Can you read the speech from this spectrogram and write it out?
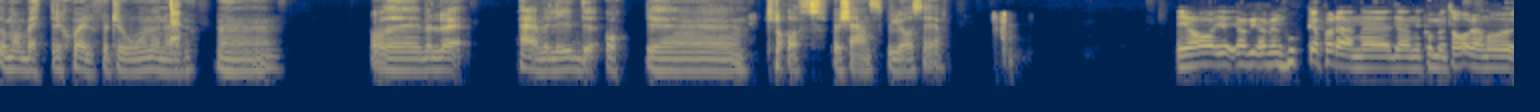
de har bättre självförtroende nu. Mm. Och det är väl Hävelid och eh, Klas förtjänst skulle jag säga. Ja, jag, jag vill hooka på den, eh, den kommentaren och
